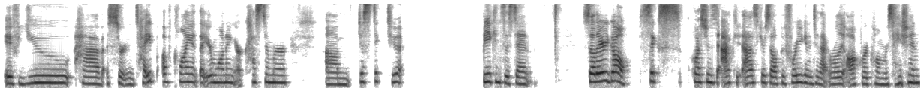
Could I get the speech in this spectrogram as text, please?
if you have a certain type of client that you're wanting or customer, um, just stick to it. Be consistent. So there you go. Six questions to ask yourself before you get into that really awkward conversation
